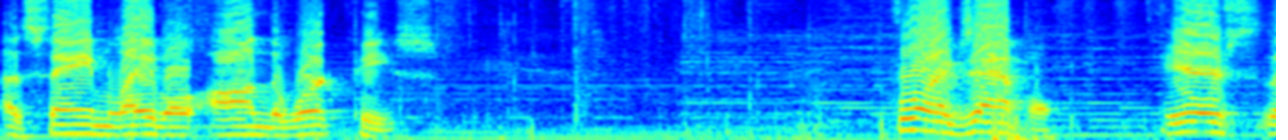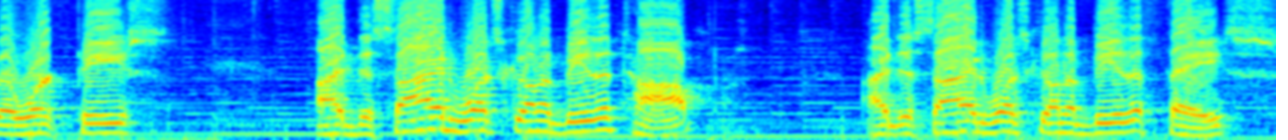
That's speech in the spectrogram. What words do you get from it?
a same label on the workpiece. For example, here's the workpiece. I decide what's going to be the top. I decide what's going to be the face.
